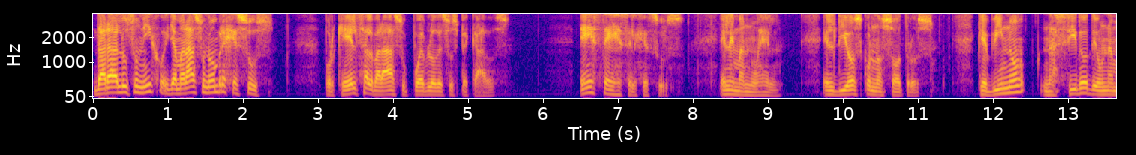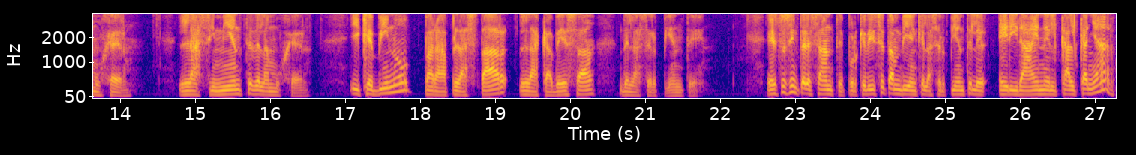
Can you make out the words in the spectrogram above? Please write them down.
Dará a luz un hijo y llamará su nombre Jesús, porque él salvará a su pueblo de sus pecados. Este es el Jesús, el Emanuel, el Dios con nosotros, que vino nacido de una mujer la simiente de la mujer, y que vino para aplastar la cabeza de la serpiente. Esto es interesante porque dice también que la serpiente le herirá en el calcañar.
